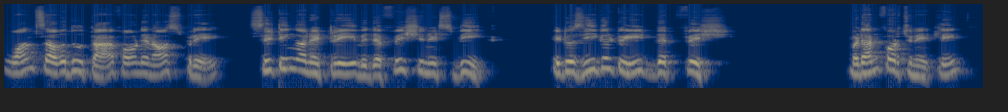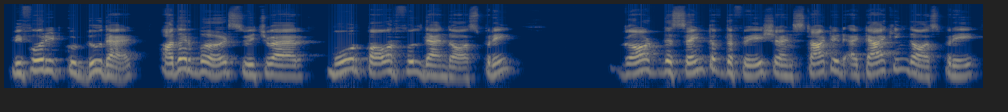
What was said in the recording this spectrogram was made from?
Once Avaduta found an osprey sitting on a tree with a fish in its beak. It was eager to eat that fish. But unfortunately, before it could do that, other birds which were more powerful than the osprey got the scent of the fish and started attacking the osprey,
